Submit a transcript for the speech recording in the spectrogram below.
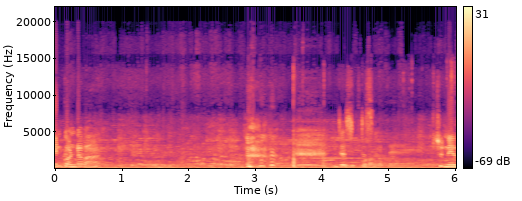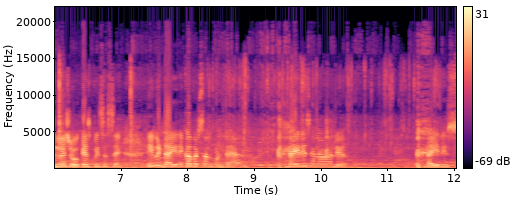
ఏం కొంటావా? జస్ట్ నిజమే షోకేస్ పీసెస్ ఇవి డైరీ కవర్స్ అనుకుంటే. డైరీస్ అయినా లేవు డైరీస్.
